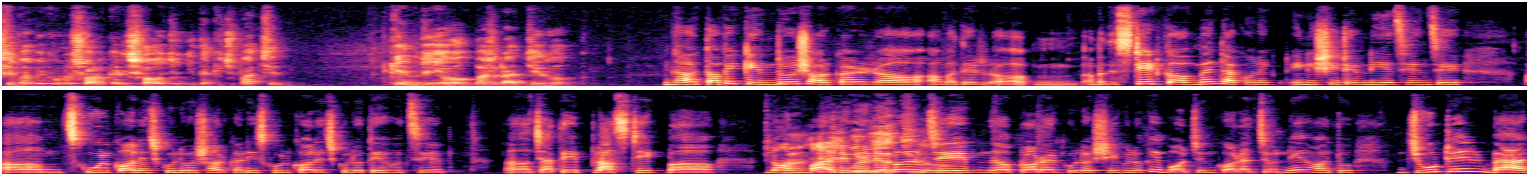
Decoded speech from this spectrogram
সেভাবে কোনো সরকারি সহযোগিতা কিছু পাচ্ছেন? কেন্দ্রীয় হোক বা রাজ্যের হোক। না তবে কেন্দ্রীয় সরকার আমাদের আমাদের স্টেট গভর্নমেন্ট এখন ইনিশিয়েটিভ নিয়েছেন যে স্কুল কলেজগুলো সরকারি স্কুল কলেজগুলোতে হচ্ছে যাতে প্লাস্টিক বা নন হ্যাঁ, বায়োডিগ্রেডেবল। যে প্রোডাক্টগুলো সেগুলোকে বর্জন করার জন্য হয়তো জুটের ব্যাগ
